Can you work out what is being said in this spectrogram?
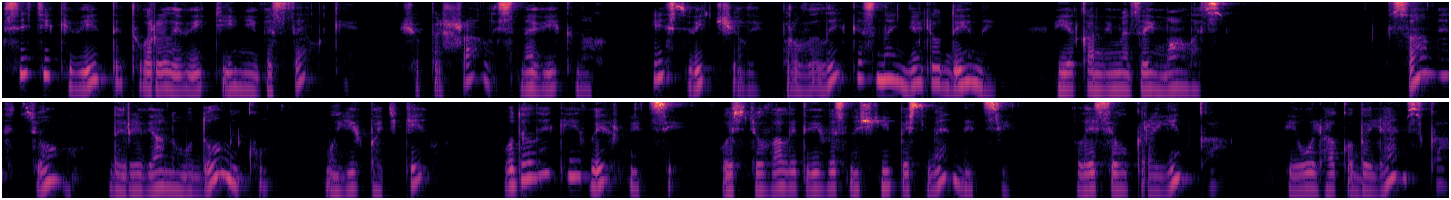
Всі ті квіти творили відтійні веселки, що пишались на вікнах і свідчили про велике знання людини, яка ними займалась. Саме в цьому дерев'яному домику моїх батьків у далекій вишниці гостювали дві визначні письменниці Леся Українка і Ольга Кобилянська,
